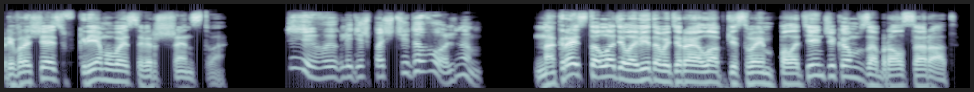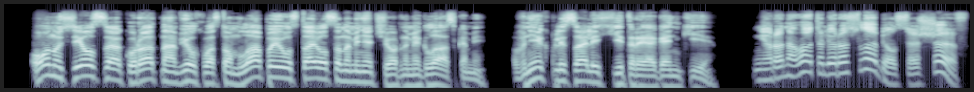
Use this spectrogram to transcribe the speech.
превращаясь в кремовое совершенство. «Ты выглядишь почти довольным». На край стола, деловито вытирая лапки своим полотенчиком, забрался Рад. Он уселся, аккуратно обвел хвостом лапы и уставился на меня черными глазками. В них плясали хитрые огоньки. «Не рановато ли расслабился, шеф?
